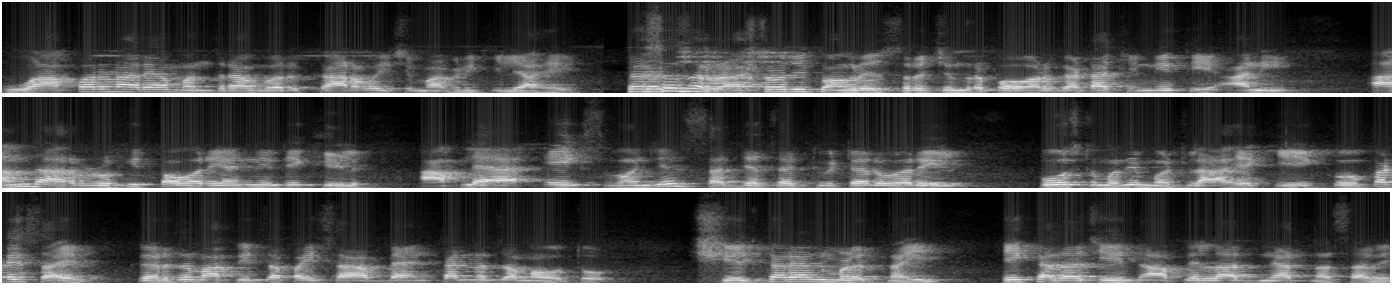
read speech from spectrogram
वापरणाऱ्या मंत्र्यांवर कारवाईची मागणी केली आहे. तसंच राष्ट्रवादी काँग्रेस शरदचंद्र पवार गटाचे नेते आणि आमदार रोहित पवार यांनी देखील आपल्या एक्स म्हणजे सध्याच्या ट्विटरवरील पोस्टमध्ये म्हटलं आहे की कोकाटे साहेब कर्जमाफीचा पैसा बँकांना जमा होतो. शेतकऱ्यांना मिळत नाही. हे कदाचित आपल्याला ज्ञात नसावे.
